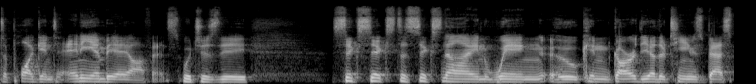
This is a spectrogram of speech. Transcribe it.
to plug into any NBA offense, which is the six six to six nine wing who can guard the other team's best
